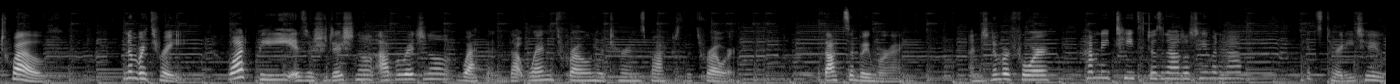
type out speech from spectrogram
12. Number 3. What bee is a traditional Aboriginal weapon that, when thrown, returns back to the thrower? That's a boomerang. And number 4. How many teeth does an adult human have? It's 32.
